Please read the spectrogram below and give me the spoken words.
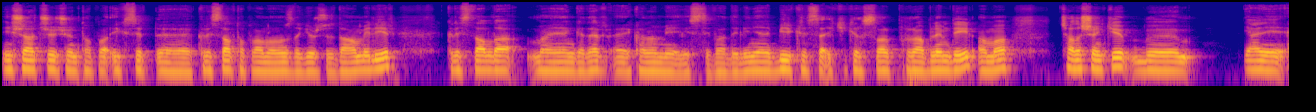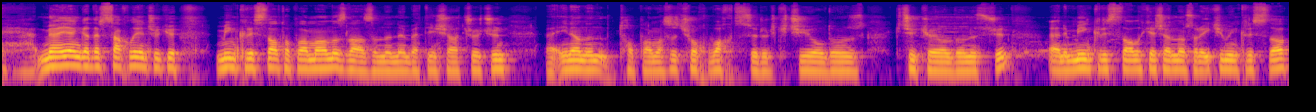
İnşaatçı üçün topla iksir e, kristal toplamamız da görürsüz davam eləyir. Kristalda müəyyən qədər e, ekonomiya ilə istifadə edin. Yəni bir kristal, iki kristal problem deyil, amma çalışın ki, bu, yəni müəyyən qədər saxlayın çünki 1000 kristal toplamanız lazımdır növbəti inşaatçı üçün və inanın toplaması çox vaxt sürür kiçik olduğunuz, kiçik köy olduğunuz üçün. Yəni 1000 kristalı keçəndən sonra 2000 kristal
